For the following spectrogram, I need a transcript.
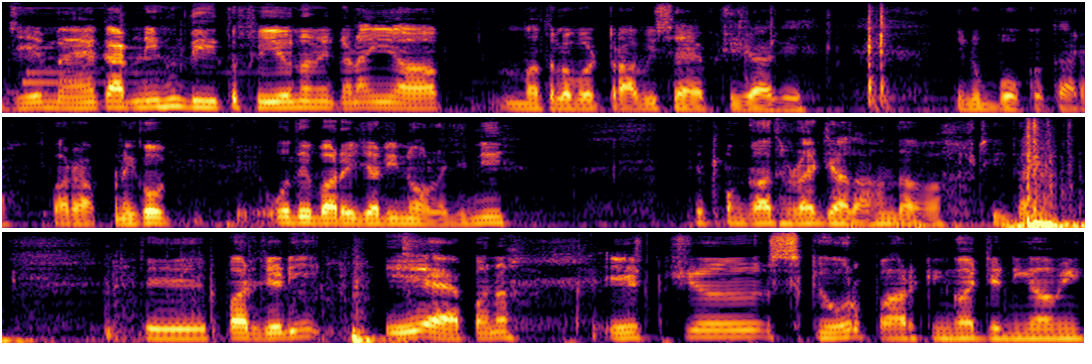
ਜੇ ਮੈਂ ਕਰਨੀ ਹੁੰਦੀ ਤਾਂ ਫੇਰ ਉਹਨਾਂ ਨੇ ਕਹਣਾ ਆ ਮਤਲਬ ਟਰਾਵਿਸ ਐਪ 'ਚ ਜਾ ਕੇ ਇਹਨੂੰ ਬੁੱਕ ਕਰ, ਪਰ ਆਪਣੇ ਕੋਲ ਉਹਦੇ ਬਾਰੇ ਜ਼ਿਆਦਾ ਨੌਲੇਜ ਨਹੀਂ, ਤੇ ਪੰਗਾ ਥੋੜਾ ਜ਼ਿਆਦਾ ਹੁੰਦਾ ਵਾ, ਠੀਕ ਆ। ਤੇ ਪਰ ਜਿਹੜੀ ਇਹ ਐਪ ਆ ਨਾ, ਇਹ 'ਚ ਸਿਕਿਉਰ ਪਾਰਕਿੰਗਾਂ ਜਿੰਨੀਆਂ ਵੀ,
